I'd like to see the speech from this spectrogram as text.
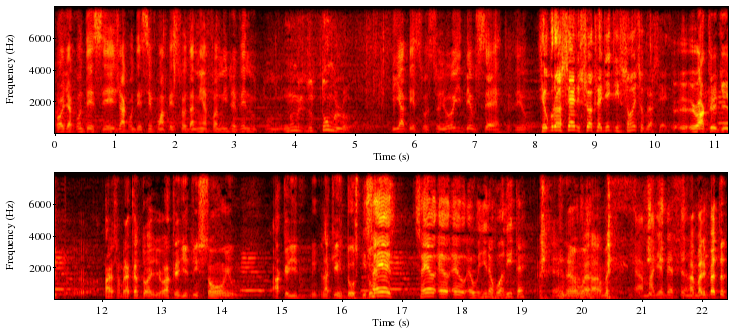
Pode acontecer, já aconteceu com uma pessoa da minha família vendo o número do túmulo e a pessoa sonhou e deu certo, viu? Seu Grosselio, o senhor acredita em sonho, seu Grosselio? Eu, eu acredito. Ah, essa mulher cantou aí. Eu acredito em sonho. Acredito naqueles doces. Isso aí é, isso aí é, é, é, é o menino Juanita, é? Não, é a. É a Maria Bethânia. A Maria Bethânia.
